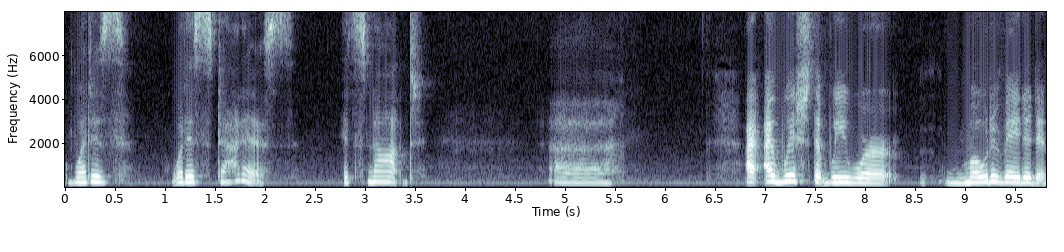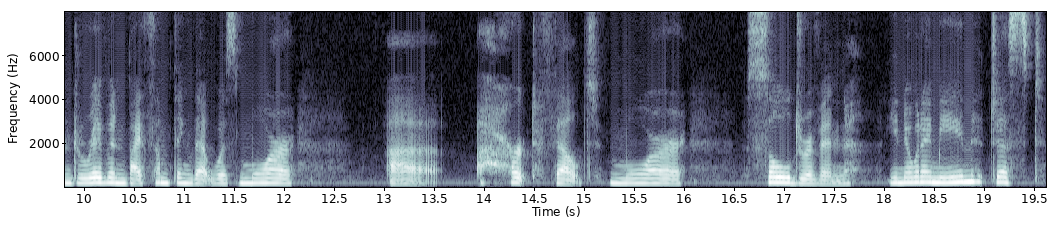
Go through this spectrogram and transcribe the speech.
what is what is status? It's not. Uh, I, I wish that we were motivated and driven by something that was more uh, heartfelt, more soul driven. You know what I mean? Just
